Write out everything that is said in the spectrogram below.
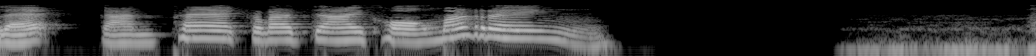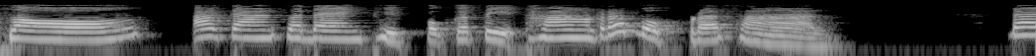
และการแพร่กระจายของมะเร็ง 2. อาการแสดงผิดปกติทางระบบประสาท ได้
